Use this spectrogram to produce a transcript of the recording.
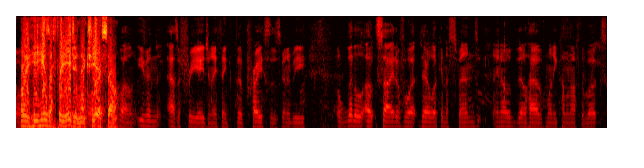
Or- Well, he, he is a free agent next Well, year, so. Well, even as a free agent, I think the price is going to be a little outside of what they're looking to spend. I know they'll have money coming off the books.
